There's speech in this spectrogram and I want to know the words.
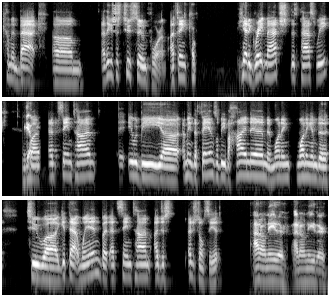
coming back. Um, I think it's just too soon for him. I think Oh. he had a great match this past week, Yep. but at the same time, it it would be. Uh, I mean, the fans will be behind him and wanting wanting him to to uh, get that win. But at the same time, I just I just don't see it. I don't either. I don't either.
